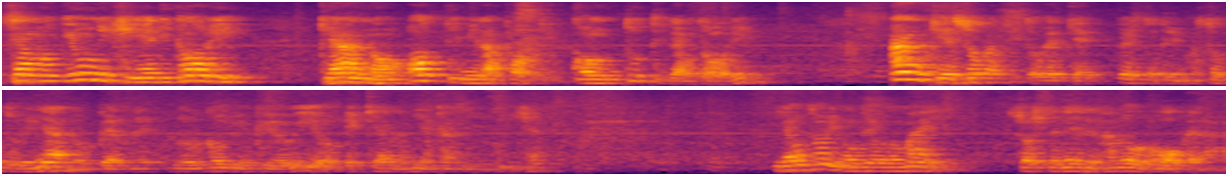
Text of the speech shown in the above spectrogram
siamo gli unici editori che hanno ottimi rapporti con tutti gli autori, anche e soprattutto perché, questo tengo a sottolinearlo per l'orgoglio che ho io e che ha la mia casa editrice, gli autori non devono mai sostenere la loro opera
